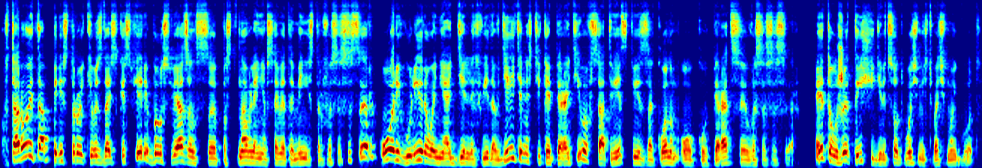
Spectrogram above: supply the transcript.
Второй этап перестройки в издательской сфере был связан с постановлением Совета министров СССР о регулировании отдельных видов деятельности кооперативов в соответствии с законом о кооперации в СССР. Это уже 1988 год.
